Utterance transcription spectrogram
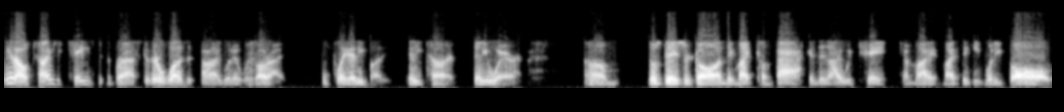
you know times have changed at Nebraska. There was a time when it was all right. We'll play anybody, anytime, anywhere. Um, those days are gone. They might come back, and then I would change. Uh, My my thinking would evolve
